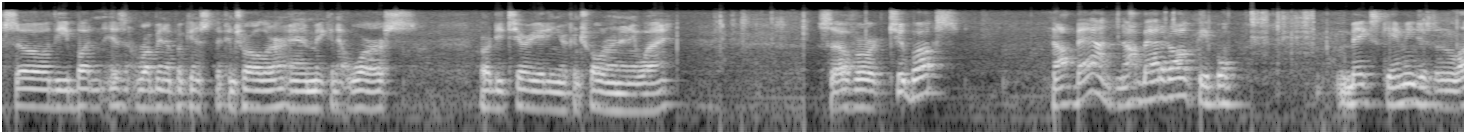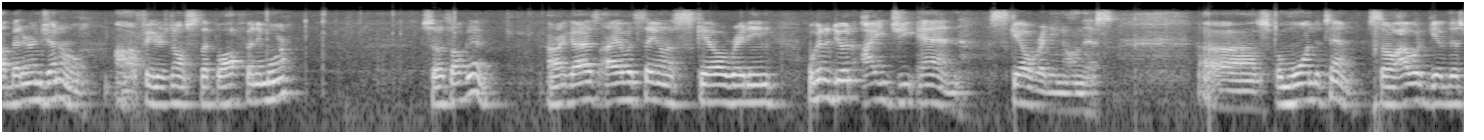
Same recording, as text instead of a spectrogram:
So the button isn't rubbing up against the controller and making it worse or deteriorating your controller in any way. So for two bucks, not bad. Not bad at all, people. Makes gaming just a lot better in general. Uh, fingers don't slip off anymore. So it's all good. Alright guys, I would say on a scale rating, we're going to do an IGN scale rating on this. Uh, from 1 to 10. So I would give this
